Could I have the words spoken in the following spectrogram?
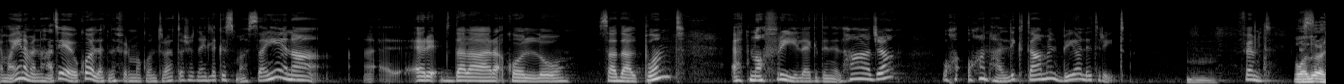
Imma jiena minn ħatijaj ukoll qed nifirma kuntratt għax qed ngħidlek isma' sa jiena eh, eriq dal-araq kollu sa dal-punt qed nofrilek din il-ħaġa u ħanħallik tagħmel bija li trid. Mm. Fimt? U allura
